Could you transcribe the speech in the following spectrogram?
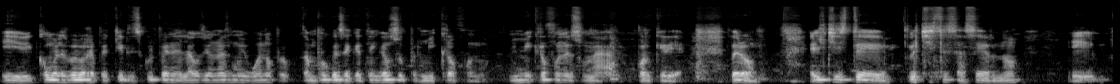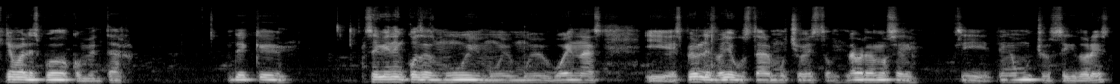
Y como les vuelvo a repetir, disculpen, el audio no es muy bueno, pero tampoco es de que tenga un super micrófono. Mi micrófono es una porquería. Pero el chiste, el chiste es hacer, ¿no? Y qué más les puedo comentar. De que se vienen cosas muy, muy, muy buenas y espero les vaya a gustar mucho esto. La verdad no sé si tenga muchos seguidores,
